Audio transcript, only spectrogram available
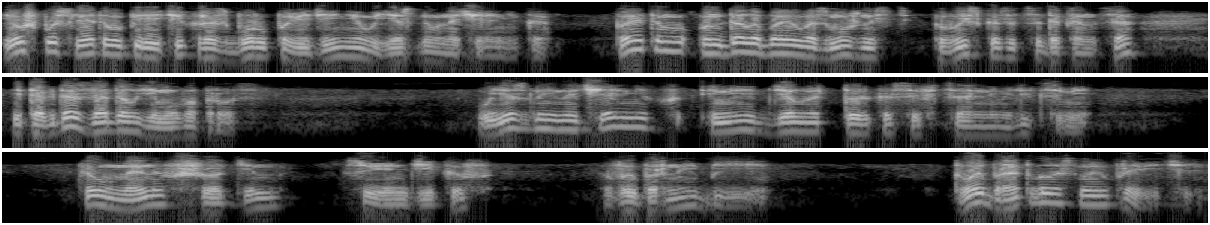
и уж после этого перейти к разбору поведения уездного начальника. Поэтому он дал Абаю возможность высказаться до конца и тогда задал ему вопрос. Уездный начальник имеет дело только с официальными лицами. Кауменов, Шокин, Суюндиков — выборной бии. Твой брат волосной управитель.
